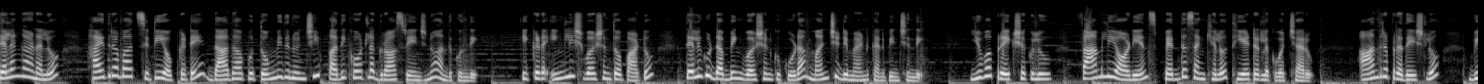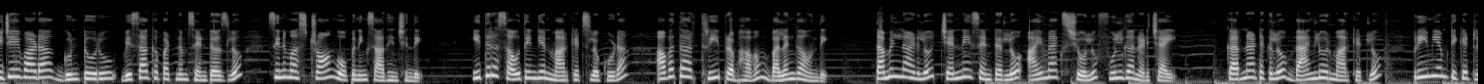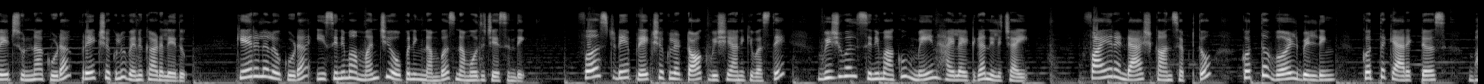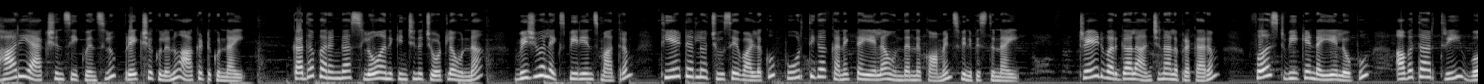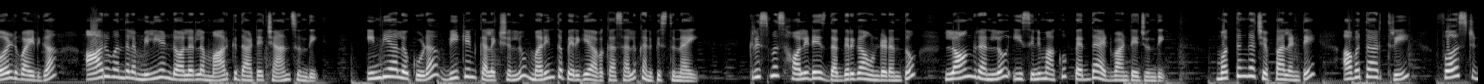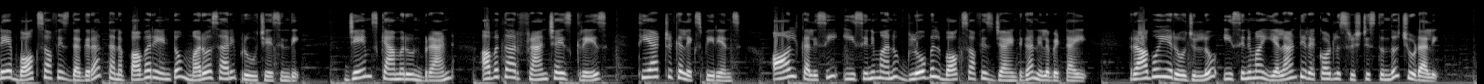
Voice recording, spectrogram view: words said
తెలంగాణలో హైదరాబాద్ సిటీ ఒక్కటే దాదాపు తొమ్మిది నుంచి పది కోట్ల గ్రాస్ రేంజ్ను అందుకుంది. ఇక్కడ ఇంగ్లీష్ వర్షన్తో పాటు తెలుగు డబ్బింగ్ వర్షన్కు కూడా మంచి డిమాండ్ కనిపించింది. యువ ప్రేక్షకులు ఫ్యామిలీ ఆడియన్స్ పెద్ద సంఖ్యలో థియేటర్లకు వచ్చారు. ఆంధ్రప్రదేశ్లో విజయవాడ గుంటూరు విశాఖపట్నం సెంటర్స్లో సినిమా స్ట్రాంగ్ ఓపెనింగ్ సాధించింది. ఇతర సౌత్ ఇండియన్ మార్కెట్స్లో కూడా అవతార్ త్రీ ప్రభావం బలంగా ఉంది. తమిళనాడులో చెన్నై సెంటర్లో ఐమాక్స్ షోలు ఫుల్గా నడిచాయి. కర్ణాటకలో బెంగళూరు మార్కెట్లో ప్రీమియం టికెట్ రేట్స్ ఉన్నా కూడా ప్రేక్షకులు వెనుకాడలేదు. కేరళలో కూడా ఈ సినిమా మంచి ఓపెనింగ్ నంబర్స్ నమోదు చేసింది. ఫస్ట్ డే ప్రేక్షకుల టాక్ విషయానికి వస్తే విజువల్ సినిమాకు మెయిన్ హైలైట్గా నిలిచాయి. ఫైర్ అండ్ యాష్ కాన్సెప్ట్తో కొత్త వరల్డ్ బిల్డింగ్ కొత్త క్యారెక్టర్స్ భారీ యాక్షన్ సీక్వెన్స్లు ప్రేక్షకులను ఆకట్టుకున్నాయి. కథపరంగా స్లో అనిపించిన చోట్ల ఉన్న విజువల్ ఎక్స్పీరియన్స్ మాత్రం థియేటర్లో చూసే వాళ్ళకు పూర్తిగా కనెక్ట్ అయ్యేలా ఉందన్న కామెంట్స్ వినిపిస్తున్నాయి. ట్రేడ్ వర్గాల అంచనాల ప్రకారం ఫస్ట్ వీకెండ్ అయ్యేలోపు అవతార్ త్రీ వరల్డ్ వైడ్గా ఆరు వందల మిలియన్ డాలర్ల మార్క్ దాటే ఛాన్స్ ఉంది. ఇండియాలో కూడా వీకెండ్ కలెక్షన్లు మరింత పెరిగే అవకాశాలు కనిపిస్తున్నాయి. క్రిస్మస్ హాలిడేస్ దగ్గరగా ఉండడంతో లాంగ్ రన్లో ఈ సినిమాకు పెద్ద అడ్వాంటేజ్ ఉంది. మొత్తంగా చెప్పాలంటే Avatar three first day box office దగ్గర తన పవర్ ఏంటో మరోసారి ప్రూవ్ చేసింది. James Cameron brand Avatar franchise craze theatrical experience all కలిసి ఈ సినిమాను గ్లోబల్ బాక్సాఫీస్ జాయింట్గా నిలబెట్టాయి. రాబోయే రోజుల్లో ఈ సినిమా ఎలాంటి రికార్డులు సృష్టిస్తుందో చూడాలి.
